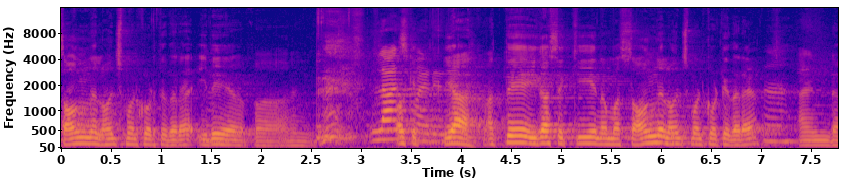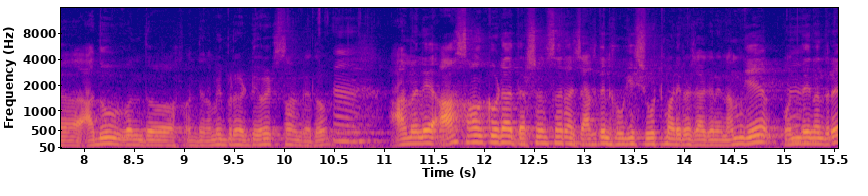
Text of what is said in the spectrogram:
ಸಾಂಗ್ನ ಲಾಂಚ್ ಮಾಡಿಕೊಡ್ತಿದ್ದಾರೆ. ಇದೇ ಓಕೆ ಯಾ ಮತ್ತೆ ಈಗ ಸಿಕ್ಕಿ ನಮ್ಮ ಸಾಂಗ್ನ ಲಾಂಚ್ ಮಾಡಿಕೊಟ್ಟಿದ್ದಾರೆ. ಆ್ಯಂಡ್ ಅದು ಒಂದು ಒಂದು ನಮ್ಮಿಬ್ಬರ ಡ್ಯುಯೆಟ್ ಸಾಂಗ್ ಅದು. ಆಮೇಲೆ ಆ ಸಾಂಗ್ ಕೂಡ ದರ್ಶನ್ ಸರ್ ಆ ಜಾಗದಲ್ಲಿ ಹೋಗಿ ಶೂಟ್ ಮಾಡಿರೋ ಜಾಗನೇ. ನಮಗೆ ಒಂದೇನಂದ್ರೆ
